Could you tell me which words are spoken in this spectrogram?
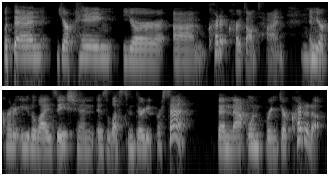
But then you're paying your um, credit cards on time Mhm. and your credit utilization is less than 30%, then that one brings your credit up.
